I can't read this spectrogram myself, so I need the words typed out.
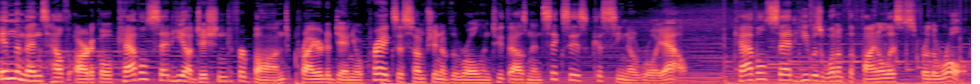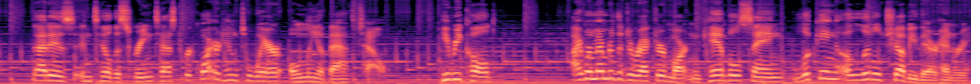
In the Men's Health article, Cavill said he auditioned for Bond prior to Daniel Craig's assumption of the role in 2006's Casino Royale. Cavill said he was one of the finalists for the role. That is, until the screen test required him to wear only a bath towel. He recalled, I remember the director Martin Campbell saying, looking a little chubby there, Henry.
